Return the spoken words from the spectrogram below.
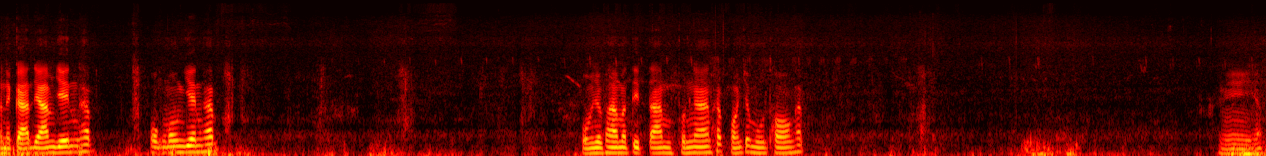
รรยากาศยามเย็นครับหกโมงเย็นครับ ผมจะพามาติดตามผลงานครับของเจ้าหมูทองครับ นี่ครับ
